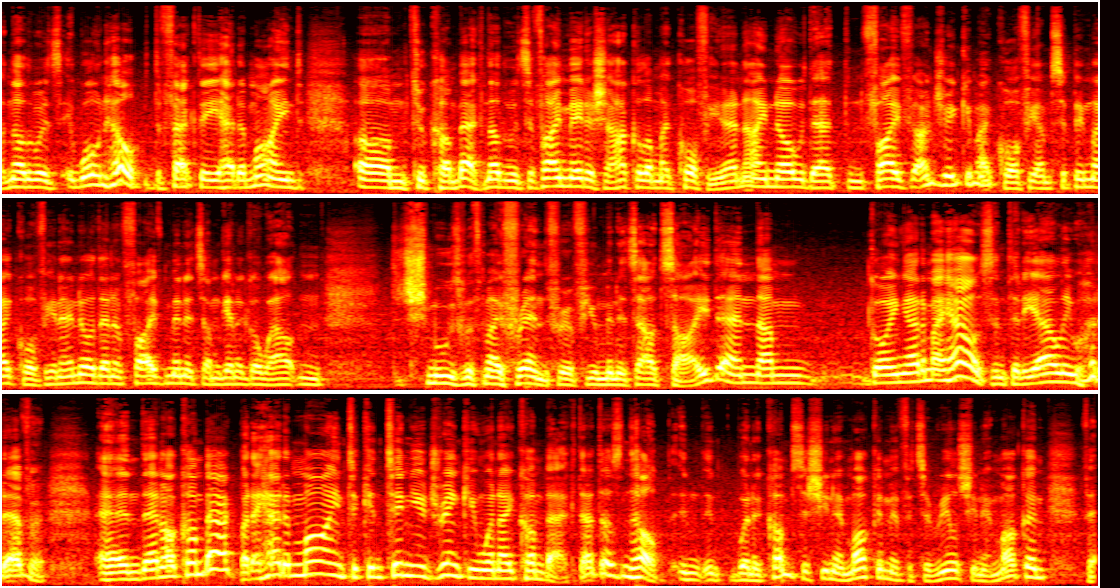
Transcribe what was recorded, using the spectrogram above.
In other words, it won't help the fact that he had a mind um, to come back. In other words, if I made a shahakal on my coffee, and I know that in five, I'm drinking my coffee, I'm sipping my coffee, and I know that in five minutes I'm going to go out and schmooze with my friend for a few minutes outside, and I'm going out of my house into the alley, whatever, and then I'll come back. But I had a mind to continue drinking when I come back. That doesn't help. In, in, when it comes to shine makim, if it's a real shine makim, uh,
